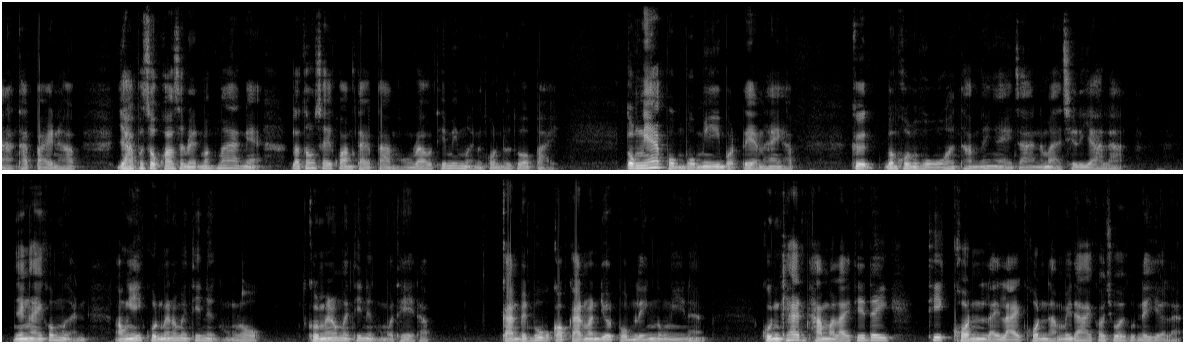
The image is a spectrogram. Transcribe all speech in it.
อ่าถัดไปนะครับ อยากประสบความสำเร็จมากๆเนี่ยเราต้องใช้ความแตกต่างของเราที่ไม่เหมือนคนทั่วไป ตรงนี้ผมผมมีบทเรียนให้ครับ คือบางคนโอ้โหทำได้ไงอาจารย์น้ำมันอัจฉริยะละยังไงก็เหมือน เอางี้คุณไม่ต้องเป็นที่หนึ่งของโลก คุณไม่ต้องเป็นที่หนึ่งของประเทศครับ การเป็นผู้ประกอบการมันหยุดผมลิงก์ตรงนี้นะ คุณแค่ทำอะไรที่ได้ ที่คนหลาย ๆ คนทำไม่ได้ก็ช่วยคุณได้เยอะแหล้ว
